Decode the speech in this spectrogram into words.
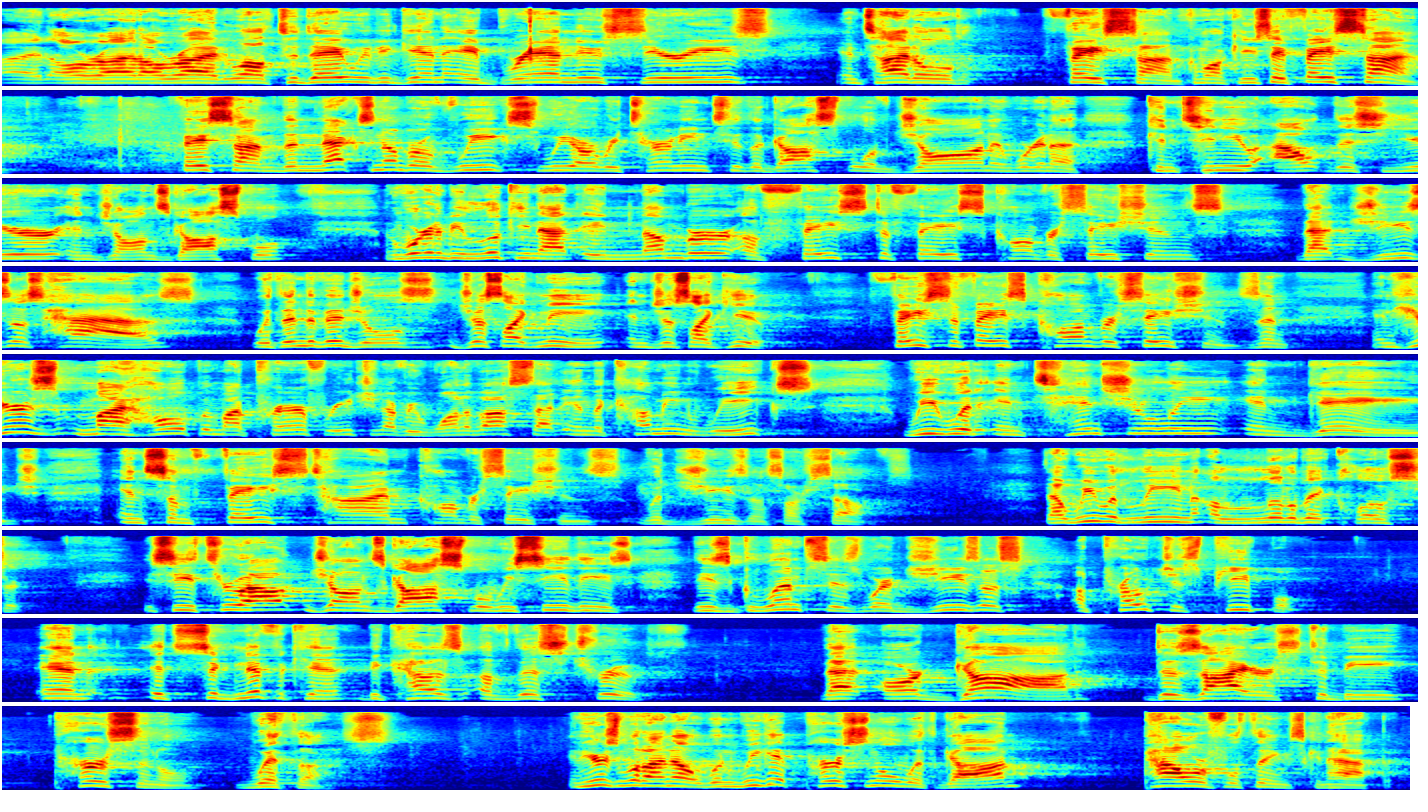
All right, all right, all right. Well, today we begin a brand new series entitled FaceTime. Come on, can you say FaceTime? FaceTime. The next number of weeks, we are returning to the Gospel of John, and we're going to continue out this year in John's Gospel. And we're going to be looking at a number of face to face conversations that Jesus has with individuals just like me and just like you. Face to face conversations. And and here's my hope and my prayer for each and every one of us that in the coming weeks, we would intentionally engage in some FaceTime conversations with Jesus ourselves. That we would lean a little bit closer. You see, throughout John's gospel, we see these, these glimpses where Jesus approaches people. And it's significant because of this truth that our God desires to be personal with us. And here's what I know when we get personal with God, powerful things can happen.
